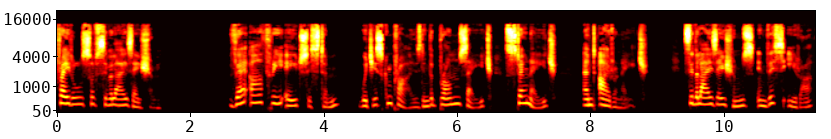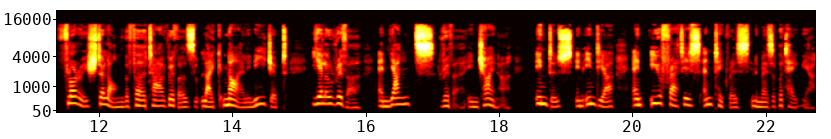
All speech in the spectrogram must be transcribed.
Cradles of Civilization There are three age system, which is comprised in the Bronze Age, Stone Age, and Iron Age. Civilizations in this era flourished along the fertile rivers like Nile in Egypt, Yellow River and Yangtze River in China, Indus in India, and Euphrates and Tigris in Mesopotamia.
